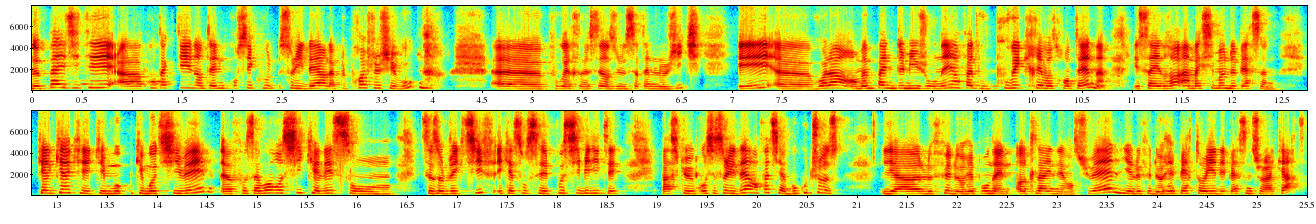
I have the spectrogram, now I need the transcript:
Ne pas hésiter à contacter une antenne coursier cou- solidaire la plus proche de chez vous euh, pour être resté dans une certaine logique. Et euh, voilà, en même pas une demi-journée, en fait, vous pouvez créer votre antenne et ça aidera un maximum de personnes. Quelqu'un qui est, motivé, il faut savoir aussi quels sont ses objectifs et quelles sont ses possibilités. Parce que coursier solidaire, en fait, il y a beaucoup de choses. Il y a le fait de répondre à une hotline éventuelle, il y a le fait de répertorier des personnes sur la carte,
